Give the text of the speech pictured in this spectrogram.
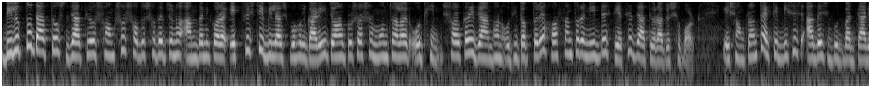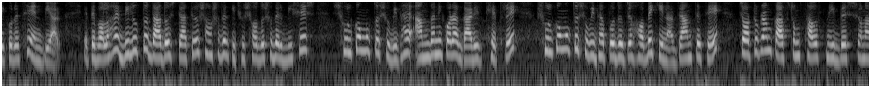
বিলুপ্ত দ্বাদশ জাতীয় সংসদ সদস্যদের জন্য আমদানি করা একত্রিশটি বিলাসবহুল গাড়ি জনপ্রশাসন মন্ত্রণালয়ের অধীন সরকারি যানবাহন অধিদপ্তরে হস্তান্তরের নির্দেশ দিয়েছে জাতীয় রাজস্ব বোর্ড। এ সংক্রান্ত একটি বিশেষ আদেশ বুধবার জারি করেছে এনবিআর। এতে বলা হয়, বিলুপ্ত দ্বাদশ জাতীয় সংসদের কিছু সদস্যদের বিশেষ শুল্কমুক্ত সুবিধায় আমদানি করা গাড়ির ক্ষেত্রে শুল্কমুক্ত সুবিধা প্রযোজ্য হবে কিনা জানতে চেয়ে চট্টগ্রাম কাস্টমস হাউস নির্দেশনা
